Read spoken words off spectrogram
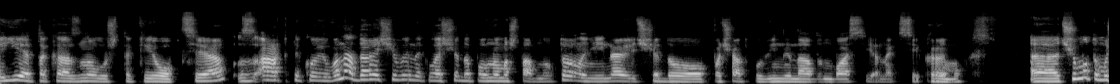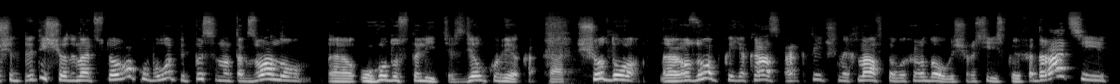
Є така знову ж таки опція з Арктикою. Вона, до речі, виникла ще до повномасштабного вторгнення і навіть ще до початку війни на Донбасі анексії Криму. Е, Чому? Тому що 2011 року було підписано так звану е, угоду століття, зділку века Так. щодо розробки якраз арктичних нафтових родовищ Російської Федерації.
